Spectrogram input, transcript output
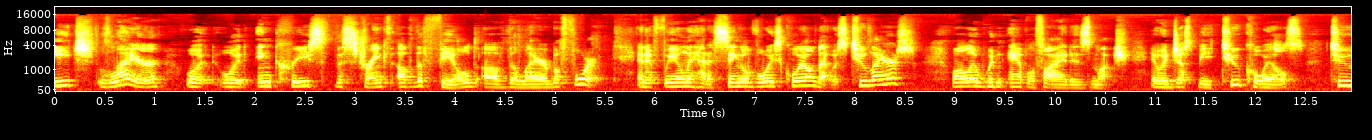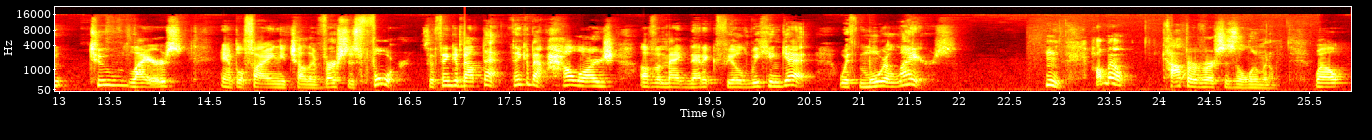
each layer would, would increase the strength of the field of the layer before it. And if we only had a single voice coil that was two layers, well, it wouldn't amplify it as much. It would just be two coils, two, two layers amplifying each other versus four. So think about that. Think about how large of a magnetic field we can get with more layers. Hmm. How about copper versus aluminum? Well,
